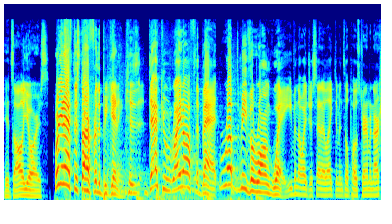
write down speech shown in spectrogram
it's all yours. We're gonna have to start for the beginning, because Deku, right off the bat, rubbed me the wrong way even though I just said I liked him until post-tournament arc.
